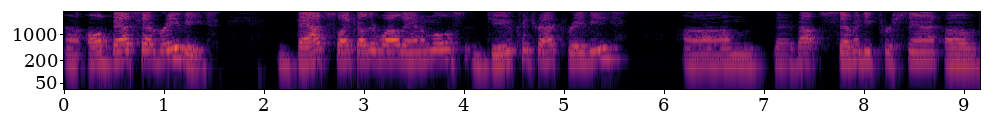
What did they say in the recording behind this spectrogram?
Uh, all bats have rabies. Bats, like other wild animals, do contract rabies. Um, about 70% of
